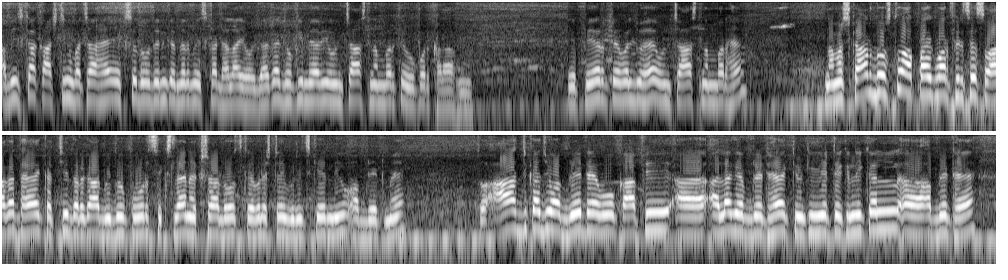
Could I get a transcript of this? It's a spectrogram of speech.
अभी इसका कास्टिंग बचा है, एक से दो दिन के अंदर में इसका ढलाई हो जाएगा, जो कि मैं अभी उनचास नंबर के ऊपर खड़ा हूँ। ये पेयर टेबल जो है, उनचास नंबर है। नमस्कार दोस्तों, आपका एक बार फिर से स्वागत है Kachchi Dargah Bidupur six lane extradosed cable stay bridge के न्यू अपडेट में। तो आज का जो अपडेट है, वो काफ़ी अलग अपडेट है, क्योंकि ये टेक्निकल अपडेट है।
